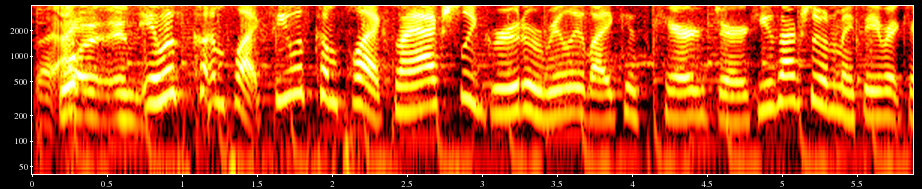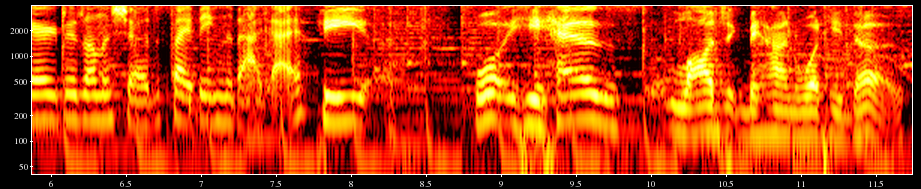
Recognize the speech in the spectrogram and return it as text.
But Well, I- and- it was complex. He was complex, and I actually grew to really like his character. He's actually one of my favorite characters on the show, despite being the bad guy. he, well, he has logic behind what he does.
